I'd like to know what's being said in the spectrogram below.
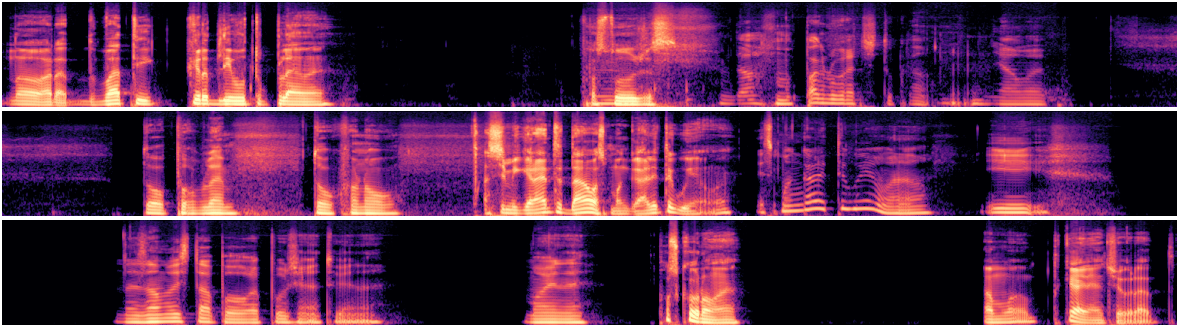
Но, брат, бати кръдливото племе. Просто ужас. Да, но пак добре, че тук нямаме то проблем толкова много. А с иммигрантите, да, ама с мангалите го имаме. Е, с мангалите го имаме, да. И не знам дали става по-добре положението или не. Май не. По-скоро не. Ама така или иначе, брат.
